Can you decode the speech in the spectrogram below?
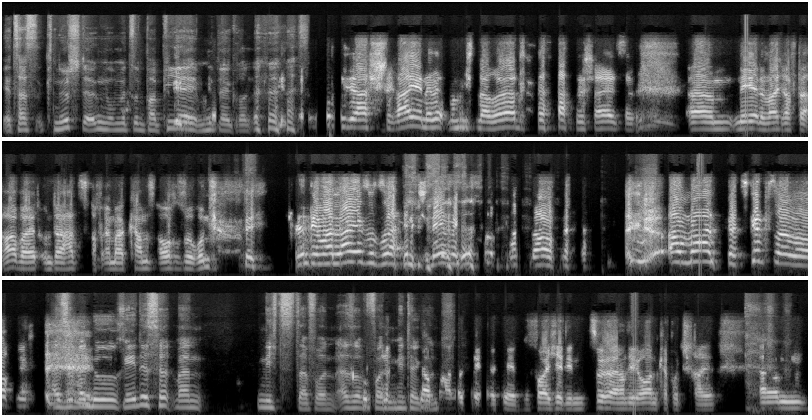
Jetzt hast, knirscht irgendwo mit so einem Papier im Hintergrund. Ja, schreien, damit man mich noch hört. Scheiße. Ähm, nee, da war ich auf der Arbeit und da hat's auf einmal kam es auch so runter. Könnt ihr mal leise sein? Ich nehme mich auf. Oh Mann, das gibt's doch überhaupt nicht. Also wenn du redest, hört man nichts davon, also von dem Hintergrund. Okay, okay, bevor ich hier den Zuhörern die Ohren kaputt schreie. Ähm,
